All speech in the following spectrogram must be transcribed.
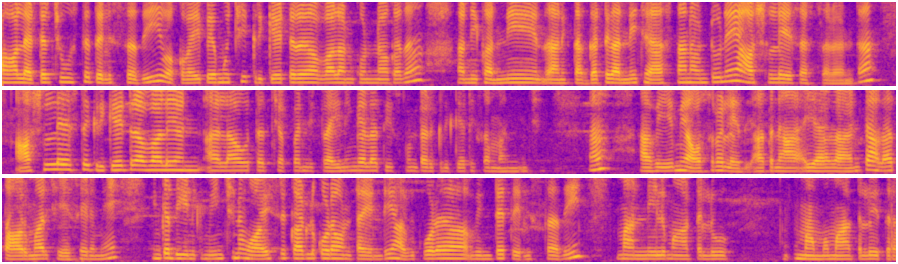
ఆ లెటర్ చూస్తే తెలుస్తుంది. ఒకవైపు ఏమొచ్చి క్రికెటర్ అవ్వాలనుకుంటున్నావు కదా నీకు అన్నీ దానికి తగ్గట్టుగా అన్నీ చేస్తాను అంటూనే హాస్టల్లో వేసేస్తాడంట. హాస్టల్లో వేస్తే క్రికెటర్ అవ్వాలి అని ఎలా అవుతుంది చెప్పండి? ట్రైనింగ్ ఎలా తీసుకుంటారు క్రికెట్కి సంబంధించి? అవేమీ అవసరం లేదు. అతను ఎలా అంటే అలా తారుమారు చేసేయడమే. ఇంకా దీనికి మించిన వాయిస్ రికార్డులు కూడా ఉంటాయండి. అవి కూడా వింటే తెలుస్తుంది. మా అన్నీళ్ళ మాటలు మా అమ్మ మాటలు ఇతర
